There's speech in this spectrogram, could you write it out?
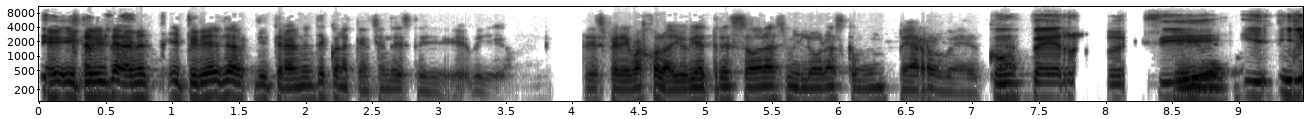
Y, tú literalmente, y tú literalmente con la canción de este, de, te esperé bajo la lluvia tres horas, mil horas como un perro, güey. Con un perro, güey, Sí. Y, y li-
